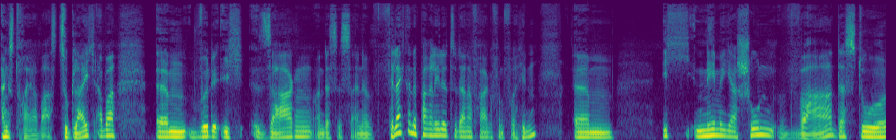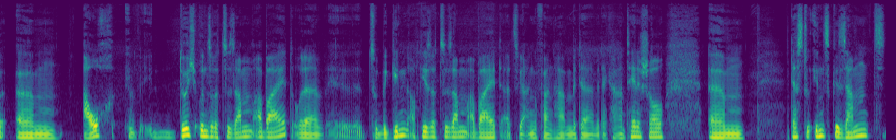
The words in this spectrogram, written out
angstfreier warst. Zugleich aber ähm, würde ich sagen, und das ist eine vielleicht eine Parallele zu deiner Frage von vorhin, ähm, ich nehme ja schon wahr, dass du ähm, auch durch unsere Zusammenarbeit oder äh, zu Beginn auch dieser Zusammenarbeit, als wir angefangen haben mit der mit der Quarantäneshow, ähm, dass du insgesamt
